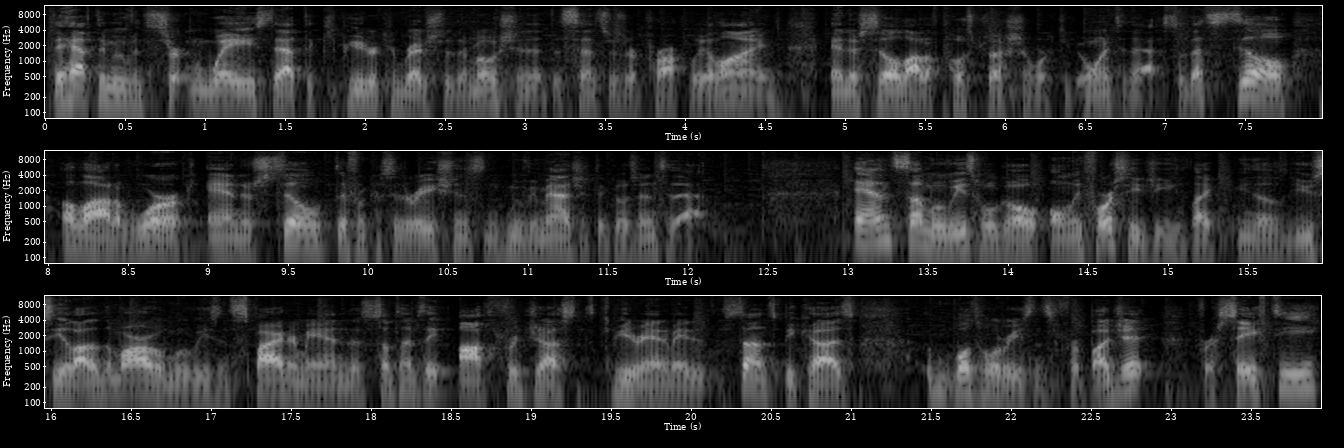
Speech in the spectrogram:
they have to move in certain ways that the computer can register their motion, that the sensors are properly aligned, and there's still a lot of post-production work to go into that. So that's still a lot of work, and there's still different considerations and movie magic that goes into that. And some movies will go only for CG, like you know you see a lot of the Marvel movies and Spider-Man. Sometimes they opt for just computer animated stunts because multiple reasons for budget, for safety,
